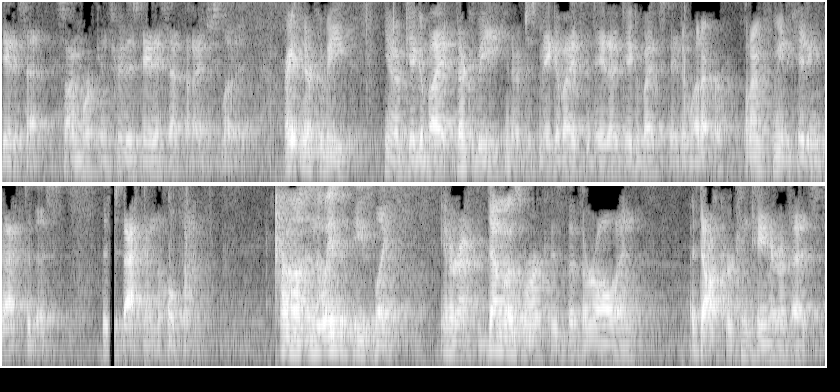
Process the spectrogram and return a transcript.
data set. So I'm working through this data set that I just loaded. Right? There could be, you know, gigabyte, there could be, you know, just megabytes of data, gigabytes of data, whatever. But I'm communicating back to this, this backend the whole time. Uh, and the way that these like interactive demos work is that they're all in a Docker container that's,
